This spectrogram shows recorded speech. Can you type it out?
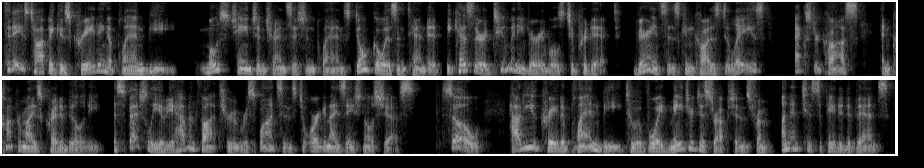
Today's topic is creating a plan B. Most change and transition plans don't go as intended because there are too many variables to predict. Variances can cause delays, extra costs, and compromise credibility, especially if you haven't thought through responses to organizational shifts. So, how do you create a plan B to avoid major disruptions from unanticipated events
